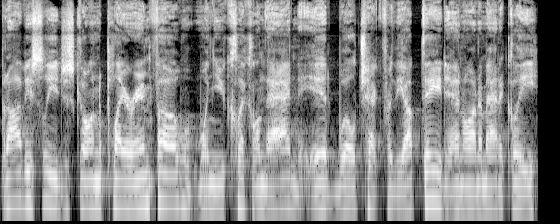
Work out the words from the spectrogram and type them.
but obviously, you just go into player info. When you click on that, it will check for the update and automatically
